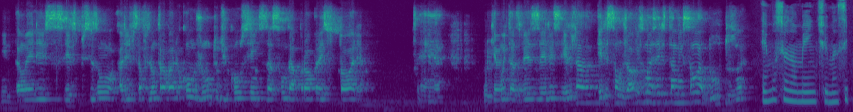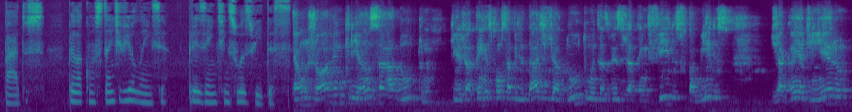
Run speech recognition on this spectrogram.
Então eles eles precisam, a gente precisa fazer um trabalho conjunto de conscientização da própria história, é, porque muitas vezes eles eles já eles são jovens, mas eles também são adultos, né? Emocionalmente emancipados pela constante violência presente em suas vidas. É um jovem, criança, adulto, né? que já tem responsabilidade de adulto, muitas vezes já tem filhos, famílias, já ganha dinheiro,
